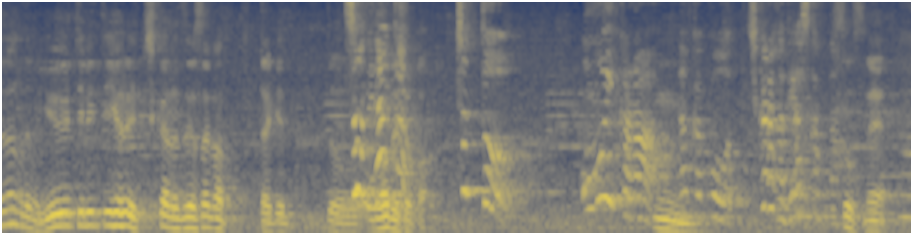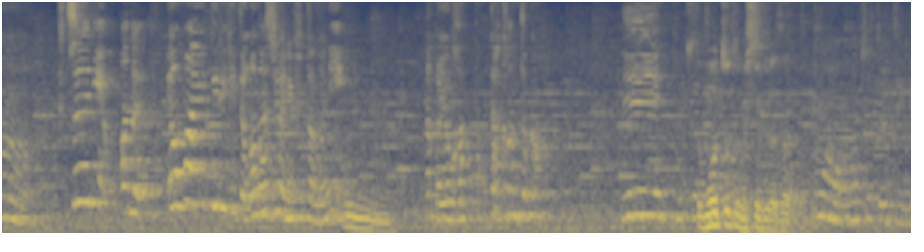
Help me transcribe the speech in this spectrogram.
100なんかでもユーティリティより力強さがあったけどそうねどうでしょうか？ちょっと重いから、うん。なんかこう力が出やすかったそうですね。うん、普通にあの4番ユーティリティと同じように振ったのに、うん。なんか良かった。打感とか。ええちょっともうちょっと見せてください。うんもうちょっと打ってみ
